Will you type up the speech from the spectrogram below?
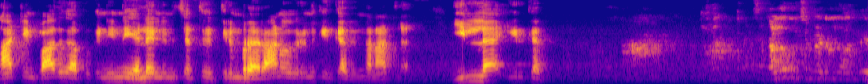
நாட்டின் பாதுகாப்புக்கு நின்று எல்லையில் நின்று செத்து திரும்புற ராணுவ வீரனுக்கு இருக்காது இந்த நாட்டுல. இல்ல இருக்காது. கள்ளக்குறிச்சி வந்து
